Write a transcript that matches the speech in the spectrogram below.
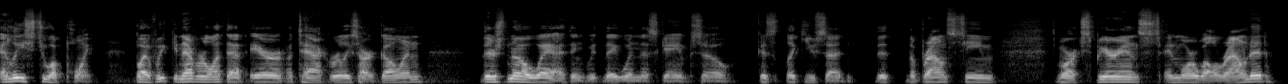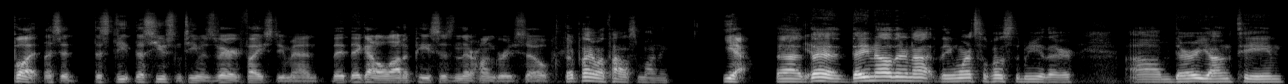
at least to a point. But if we can never let that air attack really start going, there's no way I think we, they win this game. So, because like you said, the the Browns team is more experienced and more well rounded. But I said this this Houston team is very feisty, man. They they got a lot of pieces and they're hungry. So They're playing with house money. yeah, Uh, Yeah. they they know they're not. They weren't supposed to be there. Um, they're a young team.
